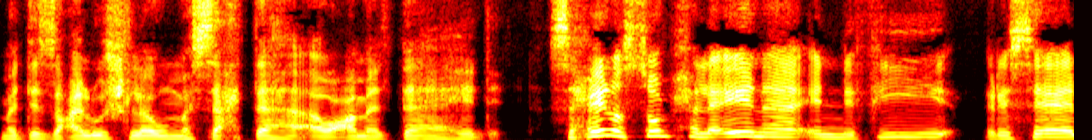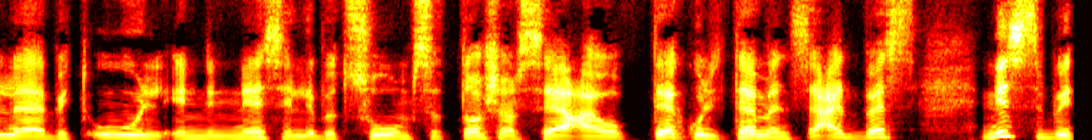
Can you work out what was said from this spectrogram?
ما تزعلوش لو مسحتها أو عملتها هيدن صحينا الصبح لقينا إن في رسالة بتقول إن الناس اللي بتصوم 16 ساعة وبتاكل 8 ساعات بس نسبة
